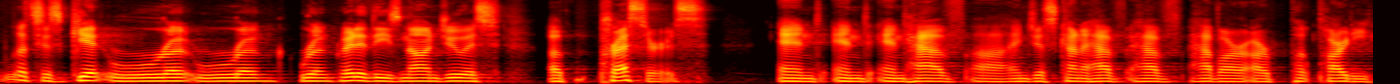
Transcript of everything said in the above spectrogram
let's just get rid of these non Jewish oppressors and, and, and have, uh, and just kind of have, have, have our, our party.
